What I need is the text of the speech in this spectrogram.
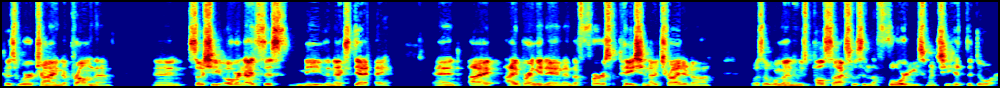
because we're trying to prone them. And so she overnights this me the next day and I, I bring it in. And the first patient I tried it on was a woman whose pulse ox was in the 40s when she hit the door.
